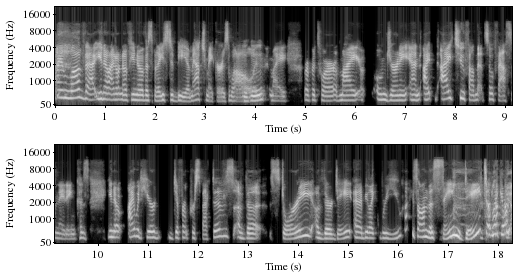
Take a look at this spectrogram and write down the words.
I love that. You know, I don't know if you know this, but I used to be a matchmaker as well Mhm. in my repertoire of my own journey and i i too found that so fascinating because you know i would hear different perspectives of the story of their date and i'd be like were you guys on the same date like, Yeah.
